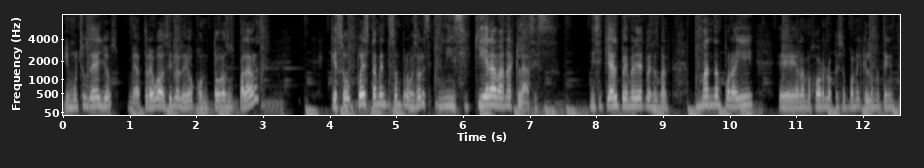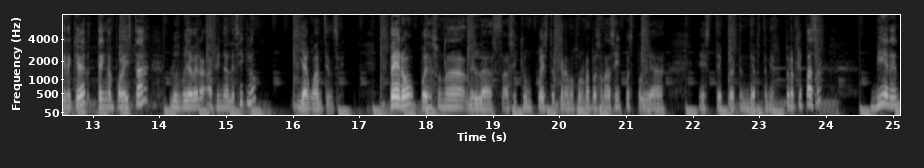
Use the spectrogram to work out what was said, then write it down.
Y muchos de ellos, me atrevo a decirlo, le digo con todas sus palabras, que supuestamente son profesores, ni siquiera van a clases. Ni siquiera el primer día de clases van. Mandan por ahí eh, a lo mejor lo que supone que el alumno tiene que ver, tengan por ahí está, los voy a ver a final de ciclo y aguántense. Pero pues es una de las, así que un puesto que a lo mejor una persona así pues podría este, pretender tener. Pero ¿qué pasa? Vienen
